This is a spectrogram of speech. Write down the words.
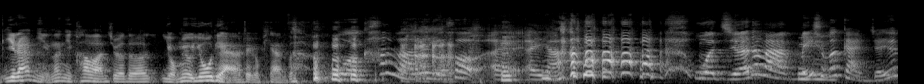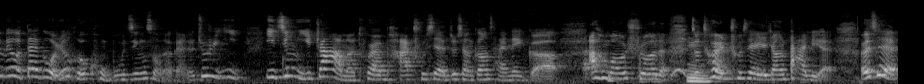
依然你呢？你看完觉得有没有优点啊？这个片子？我看完了以后，哎哎呀。我觉得吧，没什么感觉，因为没有带给我任何恐怖惊悚的感觉，就是一一惊一乍嘛，突然啪出现，就像刚才那个阿猫说的，就突然出现一张大脸，而且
